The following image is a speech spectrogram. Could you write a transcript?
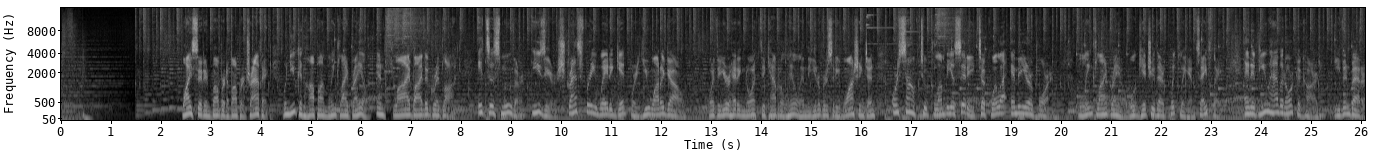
Why sit in bumper to bumper traffic when you can hop on Link Light Rail and fly by the gridlock? It's a smoother, easier, stress free way to get where you want to go. Whether you're heading north to Capitol Hill and the University of Washington or south to Columbia City, Tukwila, and the airport, Link Light Rail will get you there quickly and safely. And if you have an ORCA card, even better.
